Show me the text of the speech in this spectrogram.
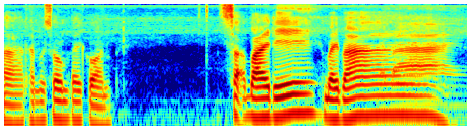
ลาท่านผู้ชมไปก่อนสบายดีบายบาบ๊ายบาย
